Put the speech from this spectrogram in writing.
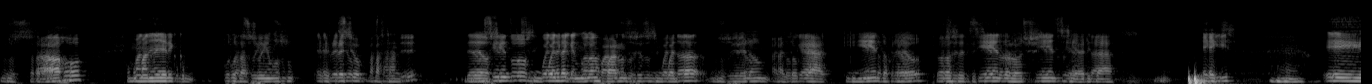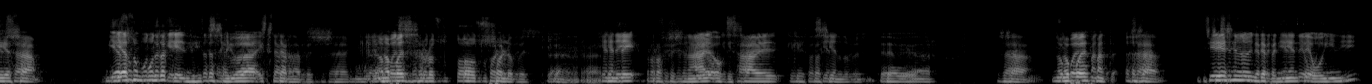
nuestro trabajo. Como manera, como, puta, subimos el precio bastante. De 250 que nunca nos pagaron 250, nos subieron al toque a 500, creo. Los 700, los 800 y ahorita X. Y, o sea, ya es un punto que necesitas ayuda externa, pues. O sea, que no puedes hacerlo todo tú solo, pues. Claro, claro. Gente profesional o que sabe qué está haciendo, pues. Te va O sea, no puedes mant- o sea, sigue siendo independiente o indie,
